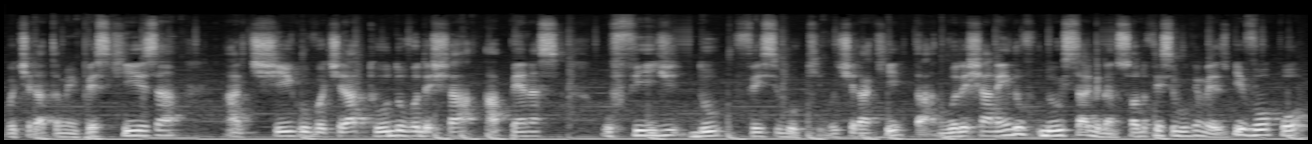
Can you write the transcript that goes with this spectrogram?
Vou tirar também pesquisa, artigo, vou tirar tudo, vou deixar apenas o feed do Facebook. Vou tirar aqui, tá? Não vou deixar nem do, do Instagram, só do Facebook mesmo. E vou por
